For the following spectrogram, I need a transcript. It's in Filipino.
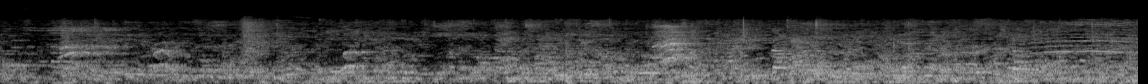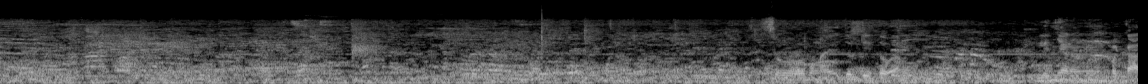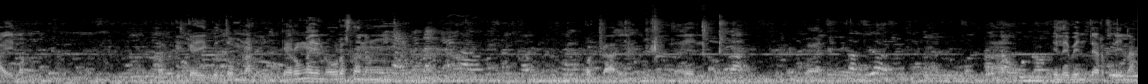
Idol, dito ang linya ng pagkain. No? Magbigay gutom na. Pero ngayon, oras na ng pagkain. Dahil well, ah, 11.30 na.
